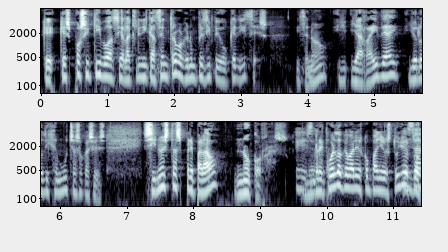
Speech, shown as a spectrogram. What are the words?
que, que es positivo hacia la clínica centro, porque en un principio digo, ¿qué dices? Dice, no, no. Y, y, a raíz de ahí, yo lo dije en muchas ocasiones, si no estás preparado, no corras. Exacto. Recuerdo que varios compañeros tuyos, Exacto.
